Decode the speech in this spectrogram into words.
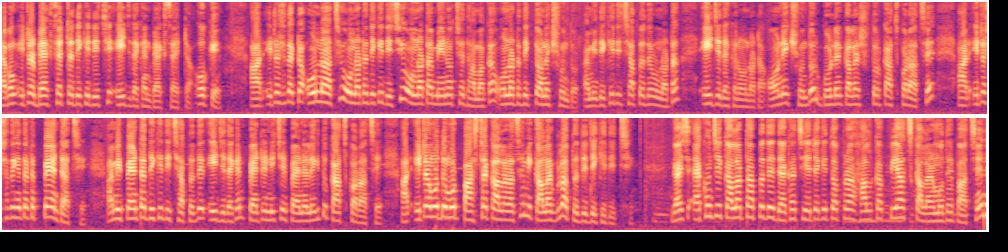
এবং এটার ব্যাক সাইডটা দেখিয়ে দিচ্ছি। এই যে দেখেন ব্যাক সাইডটা ওকে আর এটার সাথে একটা ওড়না আছে, ওড়নাটা দেখে দিচ্ছি। ওড়নাটা মেন হচ্ছে ধামাকা, ওড়নাটা দেখতে অনেক সুন্দর। আমি দেখিয়ে দিচ্ছি আপনাদের ওড়নাটা। এই যে দেখেন ওড়নাটা, অনেক সুন্দর গোল্ডেন কালার সুতোর কাজ করা আছে। আর এটার সাথে কিন্তু একটা প্যান্ট আছে। আমি প্যান্টটা দেখিয়ে দিচ্ছি আপনাদের। এই যে দেখেন প্যান্টের নিচের প্যানেলে কিন্তু কাজ করা আছে। আর এটার মধ্যে মোট পাঁচটা কালার আছে, আমি কালারগুলো আপনাদের দেখিয়ে দিচ্ছি। গাইস এখন যে কালারটা আপনাদের দেখাচ্ছি, এটা কিন্তু আপনারা হালকা পেঁয়াজ কালারের মধ্যে পাচ্ছেন।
